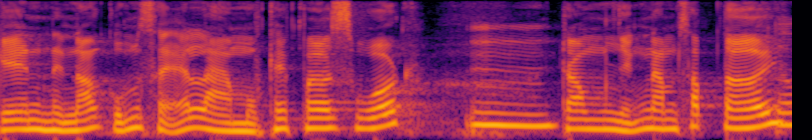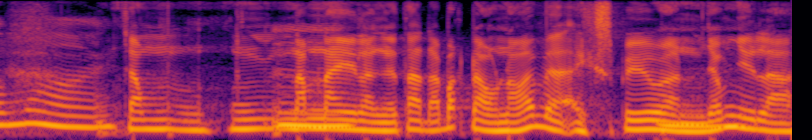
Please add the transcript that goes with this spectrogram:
again thì nó cũng sẽ là một cái buzzword Ừ. trong những năm sắp tới Đúng rồi. trong năm nay là người ta đã bắt đầu nói về experience giống như là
